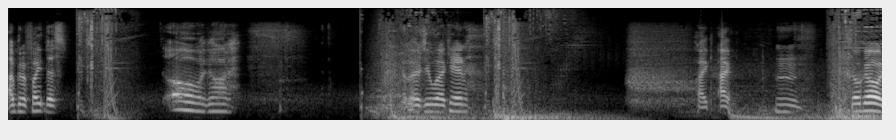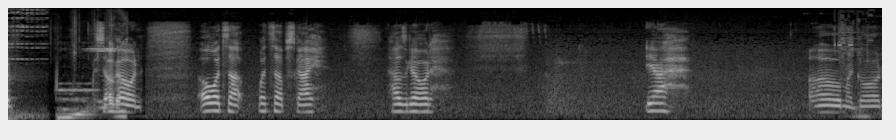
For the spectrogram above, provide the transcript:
I'm gonna fight this. Oh my god. I better do what I can. Like, I. Hmm. Still going. Still going. Oh, what's up? What's up, Sky? How's it going? Yeah. Oh my god.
